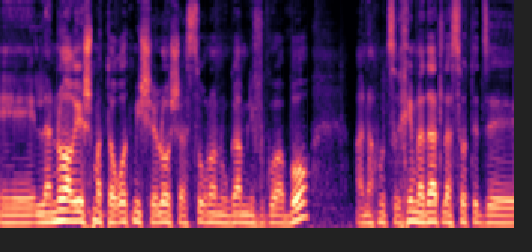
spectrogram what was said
אה, לנוער יש מטרות משלו שאסור לנו גם לפגוע בו. אנחנו צריכים לדעת לעשות את זה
